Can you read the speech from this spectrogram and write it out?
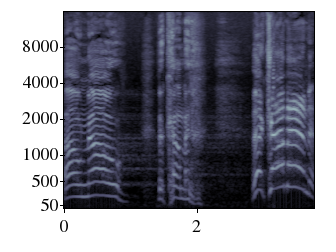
Oh no! They're coming! They're coming!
